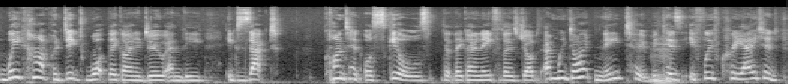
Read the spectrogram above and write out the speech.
we can't predict what they're going to do and the exact content or skills that they're going to need for those jobs, and we don't need to because if we've created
